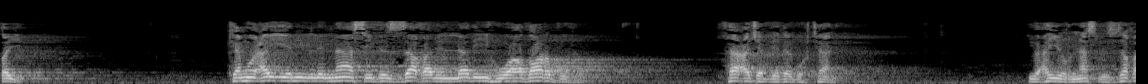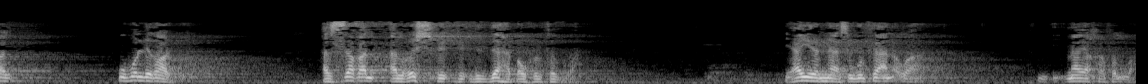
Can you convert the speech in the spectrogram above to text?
طيب. كمعين للناس بالزغل الذي هو ضربه. فعجب لذا البهتان. يعير الناس بالزغل وهو اللي ضاربه. الزغل الغش في الذهب أو في الفضة. يعير الناس يقول كان الله ما يخاف الله.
